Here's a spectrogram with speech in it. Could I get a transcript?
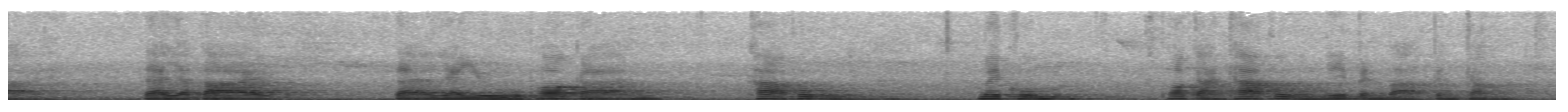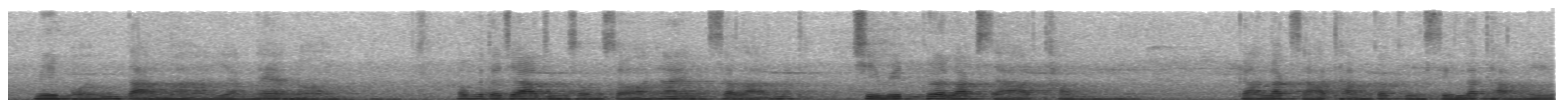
ตาย แต่อย่าตาย แต่อย่าอยู่เพราะการฆ่าผู้อื่น ไม่คุ้ม เพราะการฆ่าผู้อื่นนี้เป็นบาปเป็นกรรม มีผลตามมาอย่างแน่นอน พระพุทธเจ้าจึงทรงสอนให้สละชีวิตเพื่อรักษาธรรม การรักษาธรรมก็คือศีลธรรมนี้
